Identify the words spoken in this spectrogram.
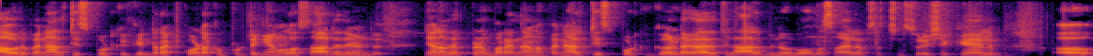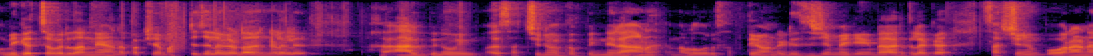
ആ ഒരു പെനാൽറ്റി സ്പോട്ട് കിക്കിന്റെ റെക്കോർഡൊക്കെ പൊട്ടിക്കാനുള്ള സാധ്യതയുണ്ട്. ഞാനത് എപ്പോഴും പറയുന്നതാണ് പെനാൽറ്റി സ്പോട്ട് കിക്കുകളുടെ കാര്യത്തിൽ ആൽബിനോ ഗോമസ് ആയാലും സച്ചിൻ സുരേഷ് ഒക്കെ ആയാലും മികച്ചവർ തന്നെയാണ്. പക്ഷേ മറ്റ് ചില ഘടകങ്ങളിൽ ആൽബിനോയും സച്ചിനും ഒക്കെ പിന്നിലാണ് എന്നുള്ള ഒരു സത്യമാണ്. ഡിസിഷൻ മേക്കിങ്ങിന്റെ കാര്യത്തിലൊക്കെ സച്ചിനും പോറാണ്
